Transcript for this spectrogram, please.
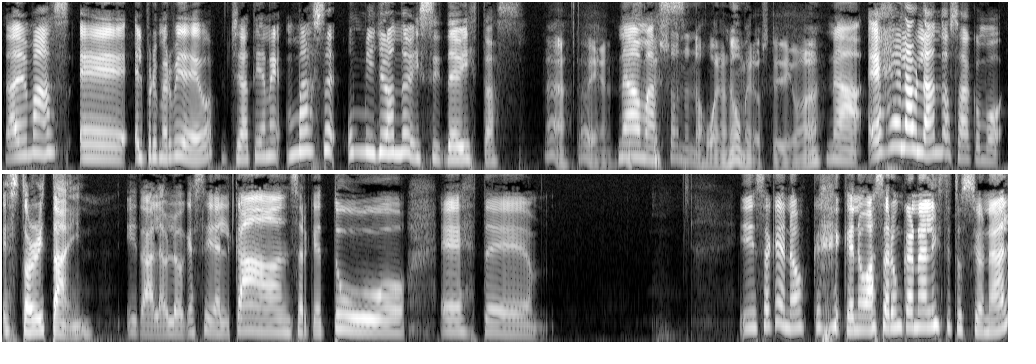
Además, eh, el primer video ya tiene más de un millón de, vistas. Ah, está bien. Nada Es- más. Son unos buenos números, te digo, ¿eh? Nada, es él hablando, o sea, como story time y tal. Habló que sí, del cáncer que tuvo, este... Y dice que no, que, que no va a ser un canal institucional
